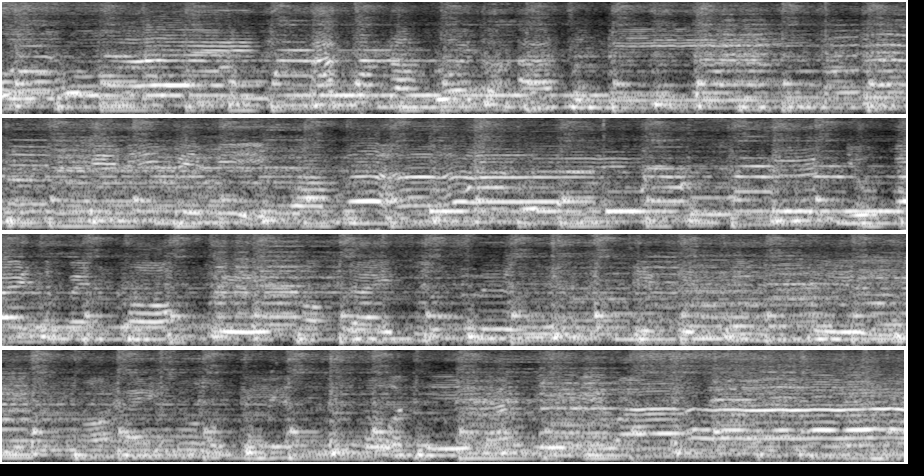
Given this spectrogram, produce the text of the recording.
วยหาคนร่ำรวยก็อาจจะมีที่นี่ไม่มีความหมาย สุดซึ้งที่คิดถึงพี่ขอให้โชคดีโทษทีนะที่ไม่ว่า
